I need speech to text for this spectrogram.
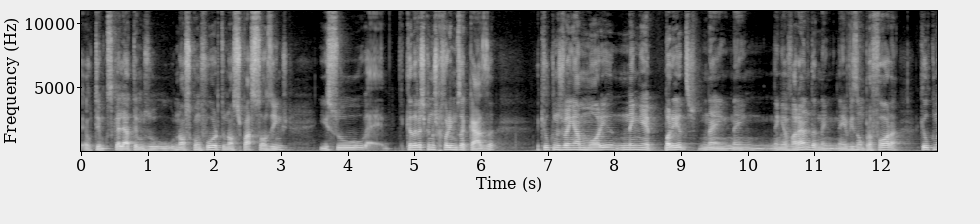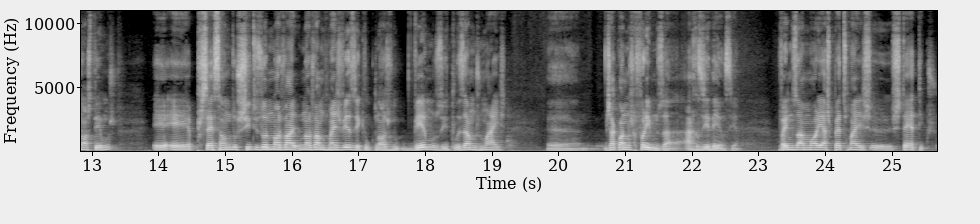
é o tempo que se calhar temos o, o nosso conforto, o nosso espaço sozinhos. Isso, cada vez que nos referimos a casa, aquilo que nos vem à memória nem é paredes, nem, nem, nem a varanda, nem, nem a visão para fora. Aquilo que nós temos é, é a percepção dos sítios onde nós, vai, nós vamos mais vezes, aquilo que nós vemos e utilizamos mais. Uh, já quando nos referimos à, à residência, vem-nos à memória aspectos mais uh, estéticos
